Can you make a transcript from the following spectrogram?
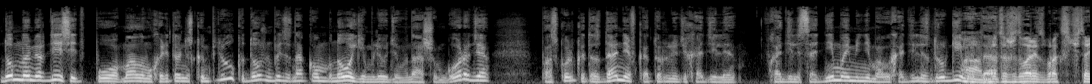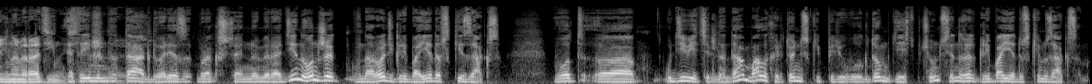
Дом номер 10 по Малому Харитоневскому переулку должен быть знаком многим людям в нашем городе, поскольку это здание, в которое люди ходили входили с одним именем, а выходили с другим. А, это, ну это же дворец бракосочетания номер один. Это именно так, дворец бракосочетания номер один, он же в народе Грибоедовский ЗАГС. Вот э, удивительно, да, Малохаритоневский переулок, дом 10, почему все называют Грибоедовским ЗАГСом?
